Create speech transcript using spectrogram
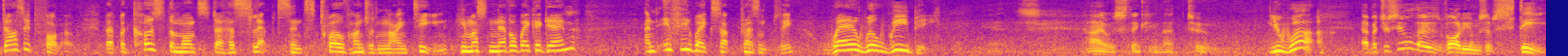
Does it follow that because the monster has slept since 1219, he must never wake again? And if he wakes up presently, where will we be? Yes, I was thinking that too. You were? Uh, but you see all those volumes of steam,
